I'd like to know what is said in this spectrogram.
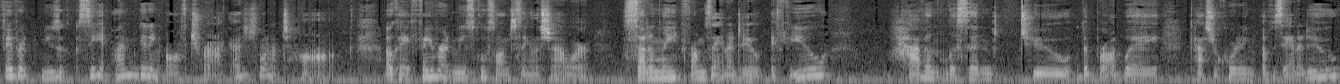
Favorite music? See, I'm getting off track. I just want to talk. Okay, favorite musical song to sing in the shower? Suddenly from Xanadu. If you haven't listened to the Broadway cast recording of Xanadu,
